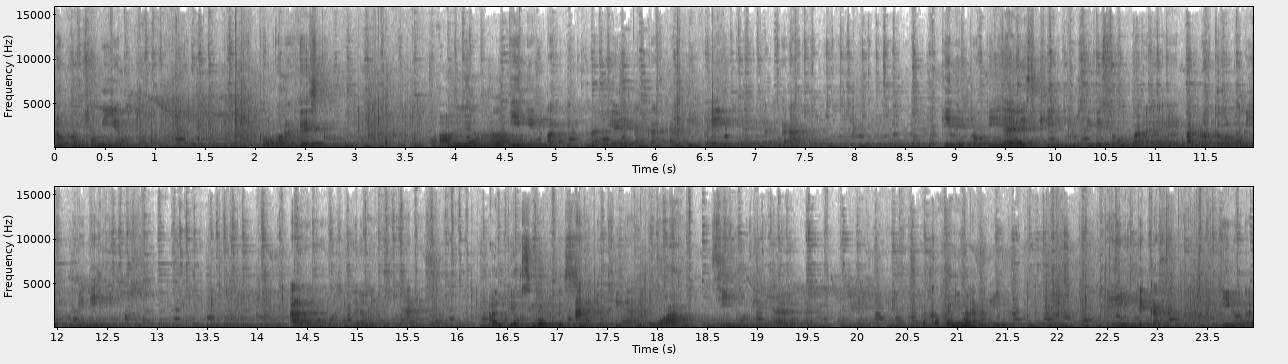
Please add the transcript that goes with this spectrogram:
lo consumían como refresco. Ah, ya. Tiene particularidades la cáscara diferente que el grano. Tiene propiedades que son para, eh, para nuestro organismo benéficos. Algo como si fueran medicinales. ¿Antioxidantes? Antioxidantes. Wow. Sin considerar eh, la cafeína. La cafeína. En este caso, tiene otra.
